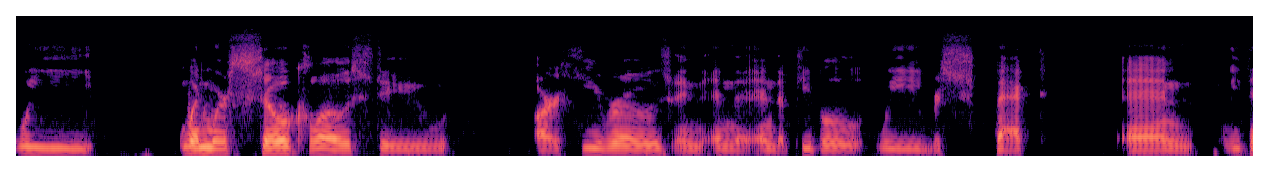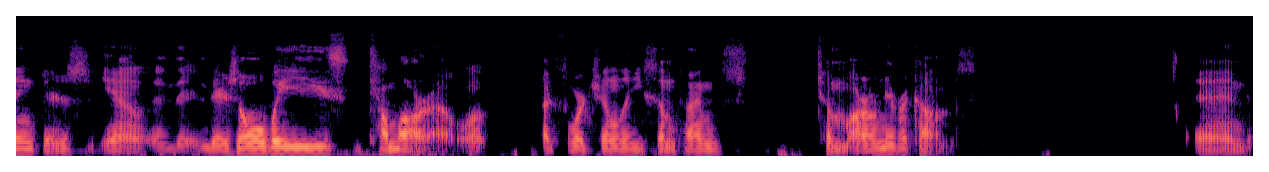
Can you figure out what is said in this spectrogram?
we when we're so close to our heroes and and the and the people we respect and we think there's you know there- there's always tomorrow unfortunately sometimes tomorrow never comes and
